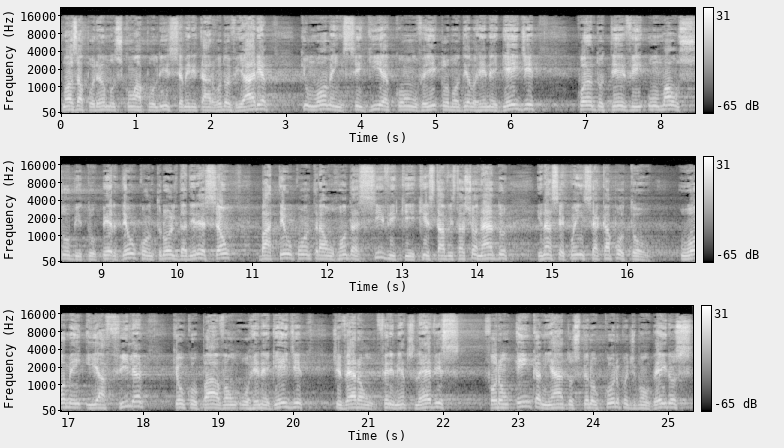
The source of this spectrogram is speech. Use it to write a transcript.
Nós apuramos com a Polícia Militar Rodoviária que um homem seguia com um veículo modelo Renegade. Quando teve um mal súbito, perdeu o controle da direção, bateu contra um Honda Civic que estava estacionado e, na sequência, capotou. O homem e a filha, que ocupavam o Renegade, tiveram ferimentos leves, foram encaminhados pelo Corpo de Bombeiros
